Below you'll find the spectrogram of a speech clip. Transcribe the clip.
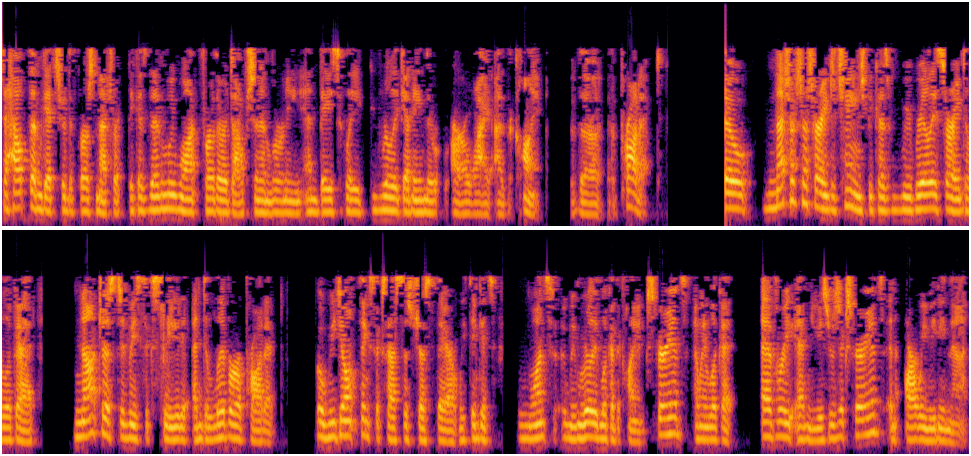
to help them get to the first metric because then we want further adoption and learning and basically really getting the ROI out of the client, the, the product. So metrics are starting to change because we're really starting to look at not just did we succeed and deliver a product, but we don't think success is just there. We think it's once we really look at the client experience and we look at every end user's experience and are we meeting that?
